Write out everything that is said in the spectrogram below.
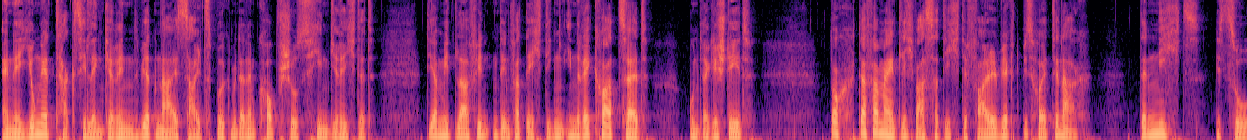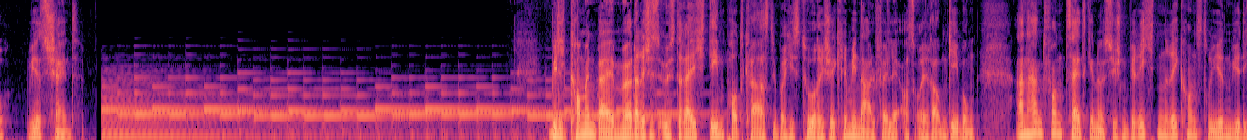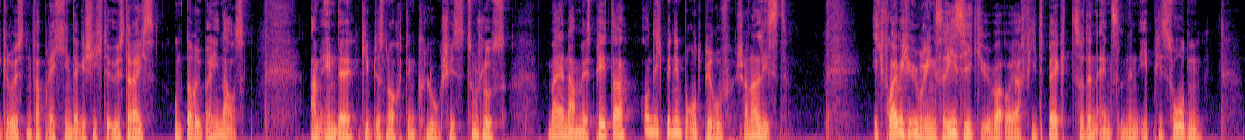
Eine junge Taxilenkerin wird nahe Salzburg mit einem Kopfschuss hingerichtet. Die Ermittler finden den Verdächtigen in Rekordzeit und er gesteht. Doch der vermeintlich wasserdichte Fall wirkt bis heute nach. Denn nichts ist so, wie es scheint. Willkommen bei Mörderisches Österreich, dem Podcast über historische Kriminalfälle aus eurer Umgebung. Anhand von zeitgenössischen Berichten rekonstruieren wir die größten Verbrechen der Geschichte Österreichs und darüber hinaus. Am Ende gibt es noch den Klugschiss zum Schluss. Mein Name ist Peter und ich bin im Brotberuf Journalist. Ich freue mich übrigens riesig über euer Feedback zu den einzelnen Episoden.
